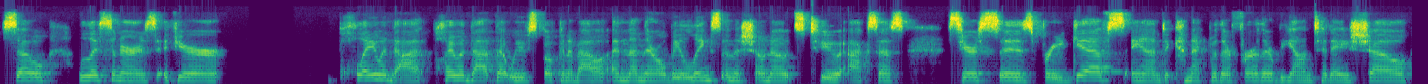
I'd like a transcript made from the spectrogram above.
So, listeners, if you're play with that, play with that that we've spoken about, and then there will be links in the show notes to access Siris's free gifts and to connect with her further beyond today's show.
